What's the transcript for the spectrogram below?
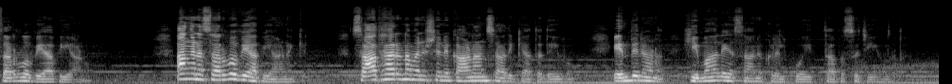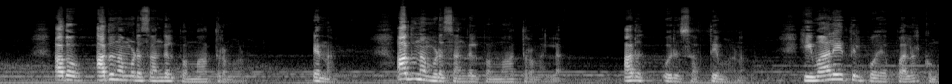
സർവവ്യാപിയാണോ അങ്ങനെ സർവവ്യാപിയാണെങ്കിൽ സാധാരണ മനുഷ്യന് കാണാൻ സാധിക്കാത്ത ദൈവം എന്തിനാണ് ഹിമാലയ സാനുക്കളിൽ പോയി തപസ് ചെയ്യുന്നത്? അതോ അത് നമ്മുടെ സങ്കല്പം മാത്രമാണ്? എന്നാൽ അത് നമ്മുടെ സങ്കല്പം മാത്രമല്ല. അത് ഒരു സത്യമാണ്. ഹിമാലയത്തിൽ പോയ പലർക്കും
